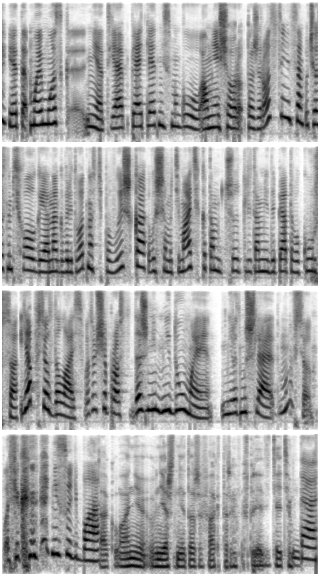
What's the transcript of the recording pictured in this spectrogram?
И это мой мозг, э, нет, я пять лет не смогу. А у меня еще тоже родственница училась на психолога, и она говорит, вот у нас типа вышка, высшая математика, там чуть ли там не до пятого курса. И я все сдалась. Вот вообще просто, даже не, не думая, не размышляя. Думаю, ну все, пофиг, не судьба. Так, у Ани внешние тоже факторы в приоритете. Да.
